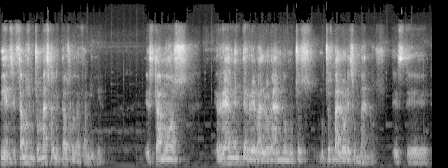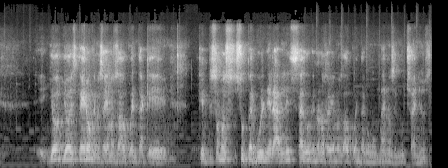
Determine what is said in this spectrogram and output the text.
Fíjense, estamos mucho más conectados con la familia, estamos realmente revalorando muchos, muchos valores humanos. Este, yo, yo espero que nos hayamos dado cuenta que, que somos súper vulnerables, algo que no nos habíamos dado cuenta como humanos en muchos años.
